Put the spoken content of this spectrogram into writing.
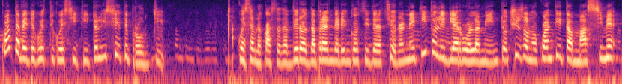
Quando avete questi, questi titoli siete pronti. Questa è una cosa davvero da prendere in considerazione. Nei titoli di arruolamento ci sono quantità massime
